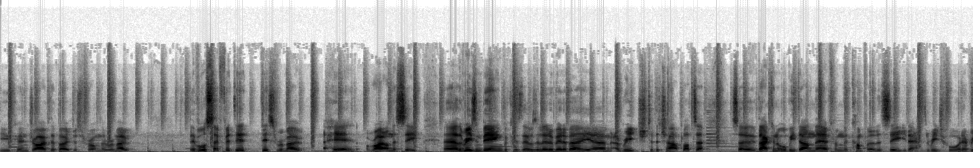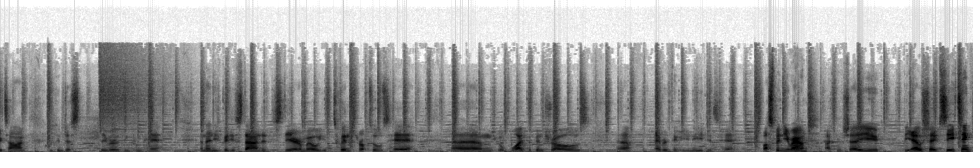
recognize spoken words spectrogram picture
you can drive the boat just from the remote. They've also fitted this remote here, right on the seat. Uh, the reason being because there was a little bit of a, um, a, reach to the chart plotter. So that can all be done there from the comfort of the seat. You don't have to reach forward every time. You can just do everything from here. And then you've got your standard steering wheel, your twin throttles here. Um, you've got wiper controls. Uh, everything that you need is here. If I spin you around, I can show you the L-shaped seating.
